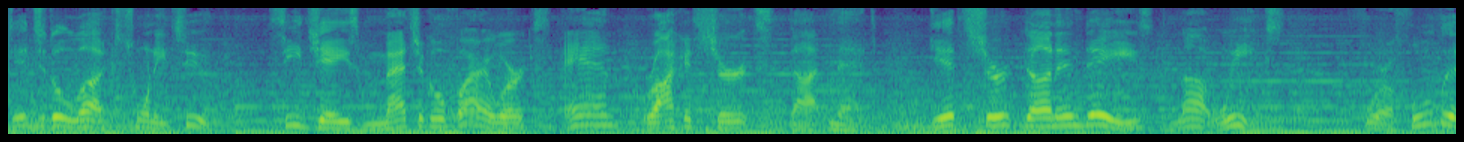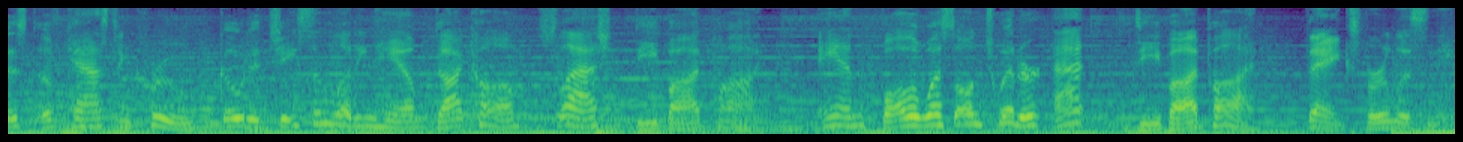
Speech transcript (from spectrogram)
Digital Lux 22, CJ's Magical Fireworks, and RocketShirts.net. Get shirt done in days, not weeks. For a full list of cast and crew, go to jasonleadingham.com slash dbodpod and follow us on Twitter at dbodpod. Thanks for listening.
